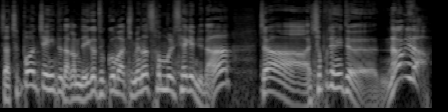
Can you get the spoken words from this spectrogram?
자, 첫 번째 힌트 나갑니다. 이거 듣고 맞추면 선물 3개입니다. 자, 첫 번째 힌트 나갑니다.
